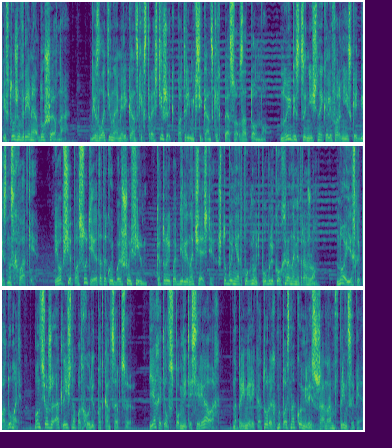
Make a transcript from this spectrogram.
и в то же время душевно. Без латиноамериканских страстишек по 3 мексиканских песо за тонну, но и без циничной калифорнийской бизнес-хватки. И вообще, по сути, это такой большой фильм, который побили на части, чтобы не отпугнуть публику хронометражом. Но если подумать, он все же отлично подходит под концепцию. Я хотел вспомнить о сериалах, на примере которых мы познакомились с жанром в принципе.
